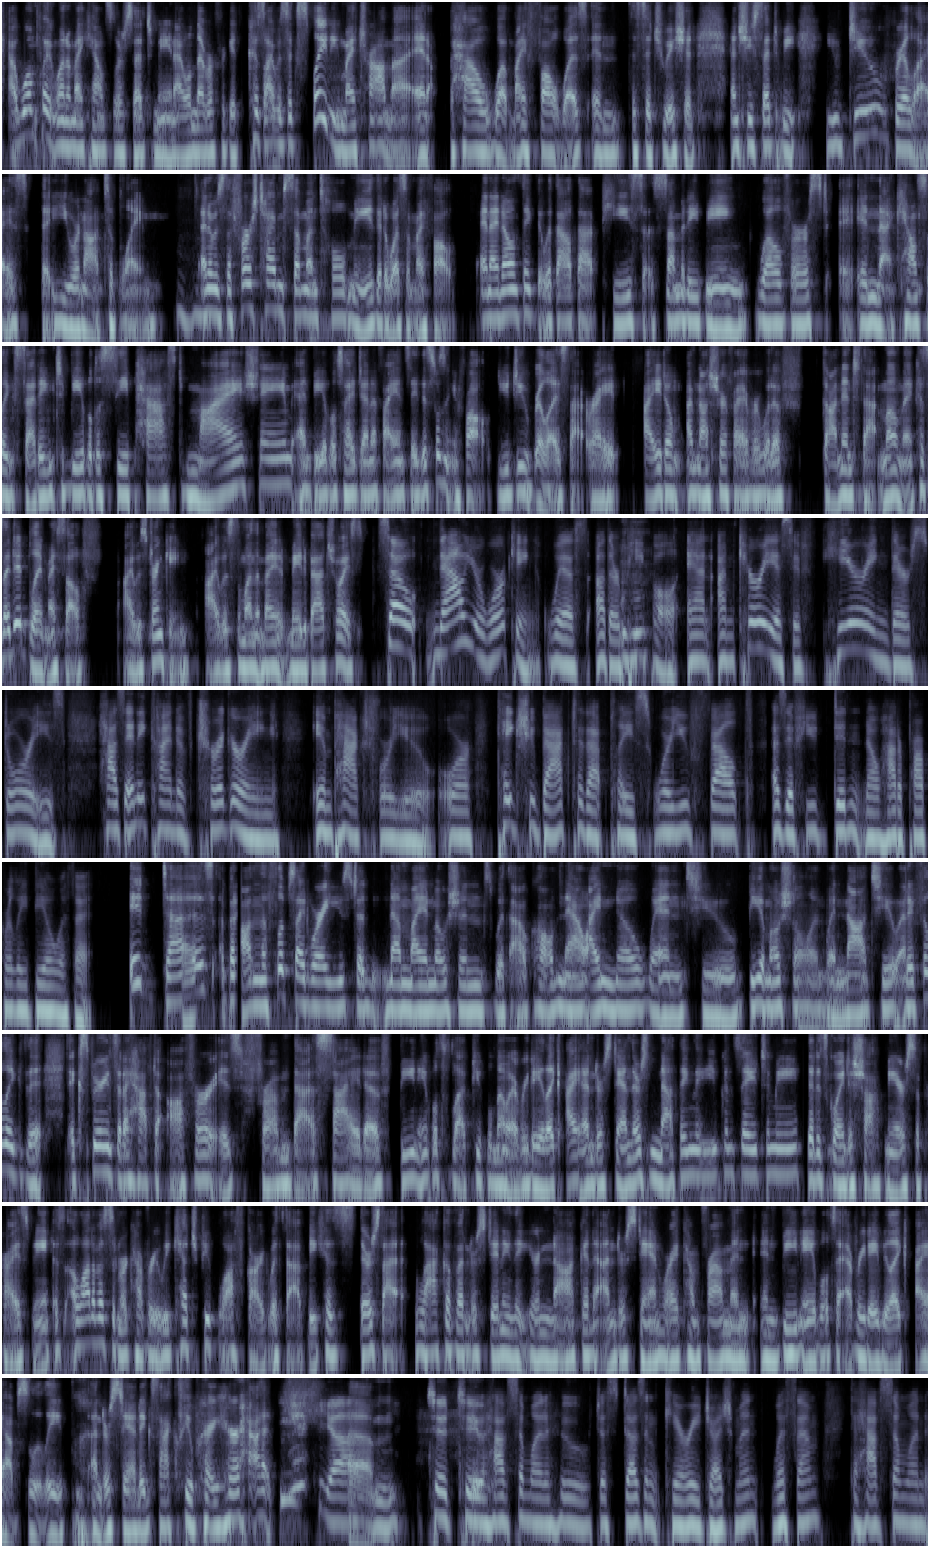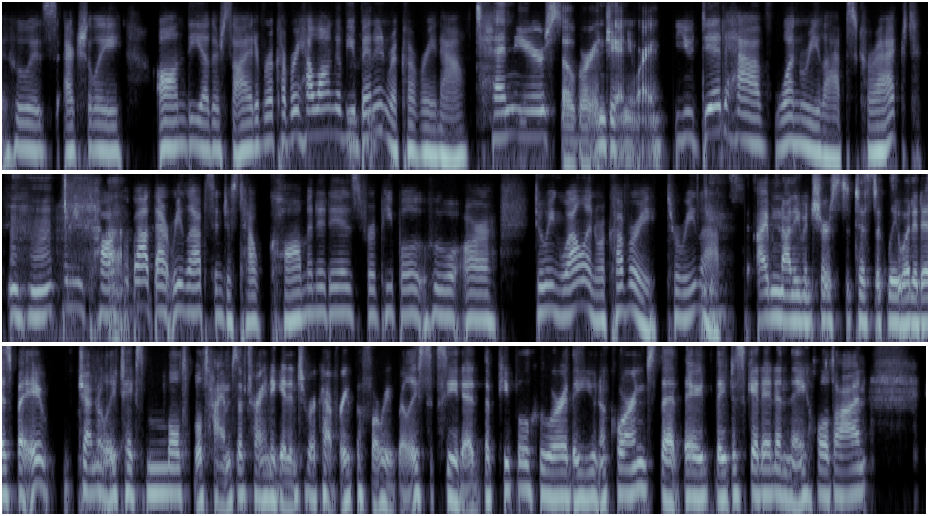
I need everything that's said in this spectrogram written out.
at one point, one of my counselors said to me, and I will never forget, because I was explaining my trauma and how what my fault was in the situation. And she said to me, You do realize that you are not to blame. Mm-hmm. And it was the first time someone told me that it wasn't my fault. And I don't think that without that piece, somebody being well versed in that counseling setting to be able to see past my shame and be able to identify and say, this wasn't your fault. You do realize that, right? I don't, I'm not sure if I ever would have gotten into that moment because I did blame myself. I was drinking. I was the one that made, made a bad choice. So now you're working with other Mhm. people, and I'm curious if hearing their stories has any kind of triggering impact for you or takes you back to that place where you felt as if you didn't know how to properly deal with it. It does. But on the flip side, where I used to numb my emotions with alcohol, now I know when to be emotional and when not to. And I feel like the experience that I have to offer is from that side of being able to let people know every day, like, I understand there's nothing that you can say to me that is going to shock me or surprise me. As a lot of us in recovery, we catch people off guard with that because there's that lack of understanding that you're not going to understand where I come from and, and being able to every day be like, I absolutely understand exactly where you're at. Yeah. Um, to to it- have someone who just doesn't carry judgment with them to have someone who is actually on the other side of recovery how long have you been in recovery now 10 years sober in January. you did have one relapse correct Mhm. can you talk Uh, about that relapse and just how common it is for people who are doing well in recovery to relapse I'm not even sure statistically what it is, but it generally takes multiple times of trying to get into recovery before we really succeeded. The people who are the unicorns that they they just get in and they hold on,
